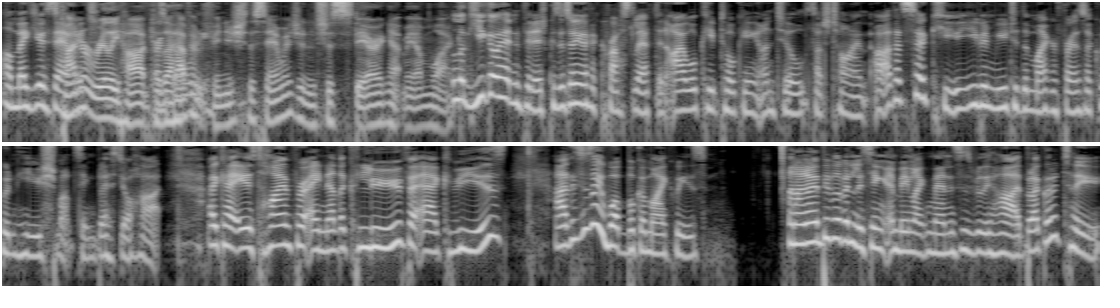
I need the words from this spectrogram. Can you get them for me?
I'll make you a sandwich. It's kind of really hard because I haven't finished the sandwich and it's just staring at me. I'm like, Look, you go ahead and finish because there's only like a crust left, and I will keep talking until such time. Oh, that's so cute. You even muted the microphone so I couldn't hear you schmutzing. Bless your heart. Okay, it is time for another clue for our quiz. Uh, this is a What Book Am I quiz. And I know people have been listening and being like, man, this is really hard. But I got to tell you,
